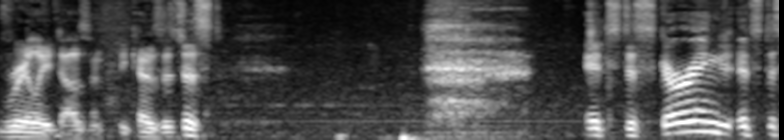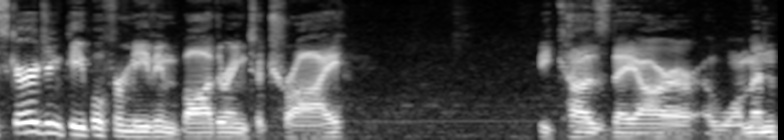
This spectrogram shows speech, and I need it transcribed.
really doesn't because it's just it's discouraging it's discouraging people from even bothering to try because they are a woman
